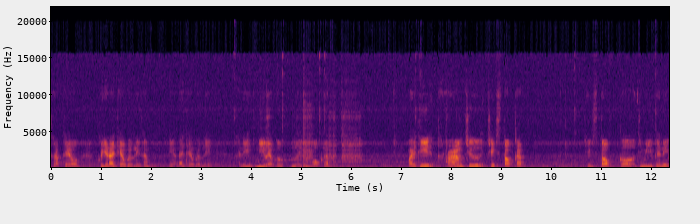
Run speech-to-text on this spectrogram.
สลับแถว ก็จะได้แถวแบบนี้ครับ เนี่ยได้แถวแบบนี้ อันนี้มีแล้วก็เลยต้องบอกครับ ไปที่ตารางชื่อ check stock ครับ check stock ก็จะมีอยู่แค่นี้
